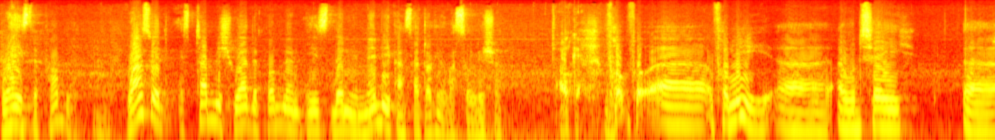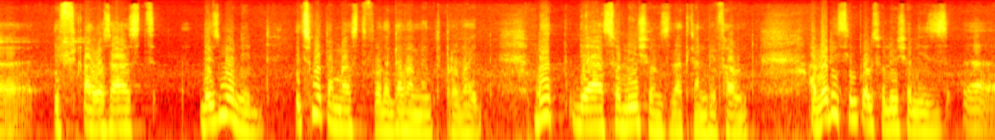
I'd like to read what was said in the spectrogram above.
Where is the problem? Once we establish where the problem is, then we maybe we can start talking about a solution. Okay. For, for, uh, for me, uh, I would say uh, if I was asked, there's no need. It's not a must for the government to provide. But there are solutions that can be found. A very simple solution is uh,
